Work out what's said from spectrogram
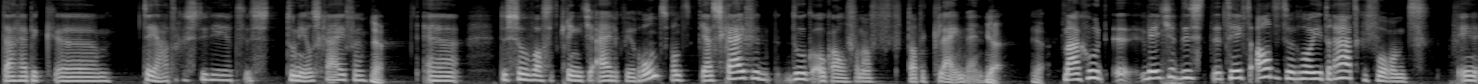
daar heb ik theater gestudeerd. Dus toneelschrijven. Ja. Dus zo was het kringetje eigenlijk weer rond. Want ja, schrijven doe ik ook al vanaf dat ik klein ben. Ja, ja. Maar goed, weet je, dus het heeft altijd een rode draad gevormd. In,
